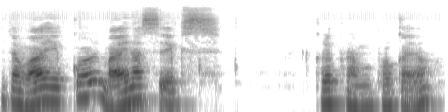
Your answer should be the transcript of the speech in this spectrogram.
일단 y 이꼴 마이너스 x 그래프를 한번 볼까요?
